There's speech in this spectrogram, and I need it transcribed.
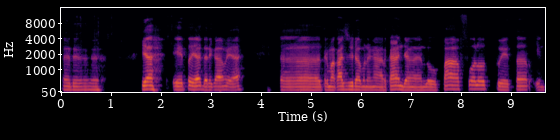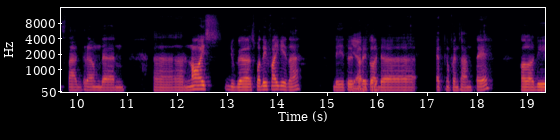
Aduh. Ya, itu ya dari kami ya. Eh, terima kasih sudah mendengarkan. Jangan lupa follow Twitter, Instagram, dan eh, Noise juga Spotify kita. Di Twitter itu betul. ada @ngefansante. Kalau di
